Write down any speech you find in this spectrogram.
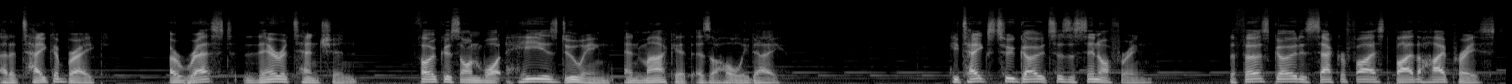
are to take a break, arrest their attention, focus on what he is doing, and mark it as a holy day. He takes two goats as a sin offering. The first goat is sacrificed by the high priest,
